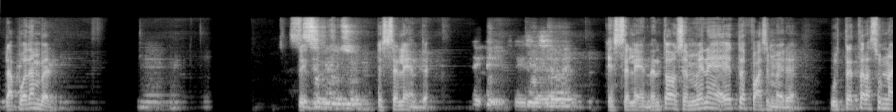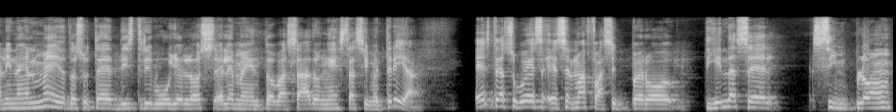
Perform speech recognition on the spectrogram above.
¿La pueden ver? Sí, Excelente. Excelente. Entonces, miren, esto es fácil, mire. Usted traza una línea en el medio, entonces usted distribuye los elementos basados en esta simetría. Este a su vez es el más fácil, pero tiende a ser simplón,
